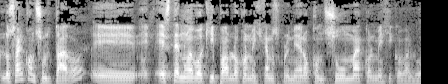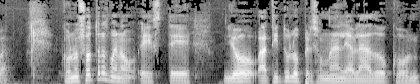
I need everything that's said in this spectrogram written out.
¿los han consultado? Eh, ¿Este nuevo equipo habló con Mexicanos Primero, con Suma, con México Evalúa? Con nosotros, bueno, este, yo a título personal he hablado con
